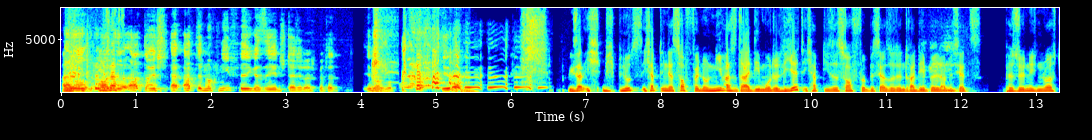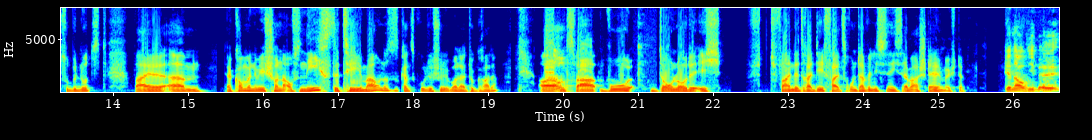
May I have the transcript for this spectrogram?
Also, Also, Leute, habt, euch, habt ihr noch nie Phil gesehen? Stellt ihr euch bitte immer so vor. Wie gesagt, ich, ich benutze, ich habe in der Software noch nie was 3D modelliert. Ich habe diese Software bisher, also den 3D-Bilder bis jetzt persönlich nur dazu benutzt, weil ähm, da kommen wir nämlich schon aufs nächste Thema und das ist ganz cool, eine schöne Überleitung gerade. Äh, Oh. Und zwar, wo downloade ich meine 3D-Files runter, wenn ich sie nicht selber erstellen möchte? Genau. Ebay.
